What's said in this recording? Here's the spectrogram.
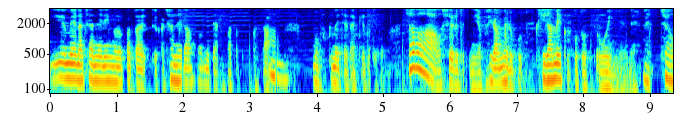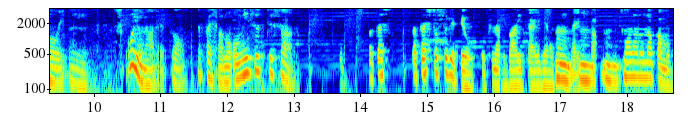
有名なチャネリングの方というか、チャネラーさんみたいな方とかさ、うんもう含めてだけど、シャワーをしてる時にやっぱひらめること、ひらめくことって多いんだよね。めっちゃ多い。うん。すごいよな、あれ。そう。やっぱりさ、あの、お水ってさ、私、私と全てをこうつなぐ媒体であったうん。りとか、うん。体の中も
